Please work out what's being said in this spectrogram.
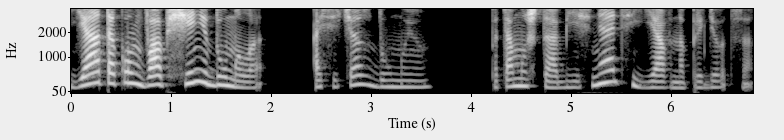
Я о таком вообще не думала, а сейчас думаю, потому что объяснять явно придется.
